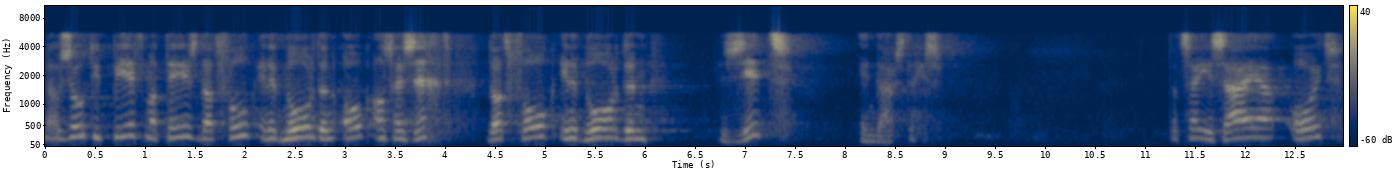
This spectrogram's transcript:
Nou, zo typeert Matthäus dat volk in het noorden ook als hij zegt dat volk in het noorden zit in duisternis. Dat zei Jezaja ooit,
